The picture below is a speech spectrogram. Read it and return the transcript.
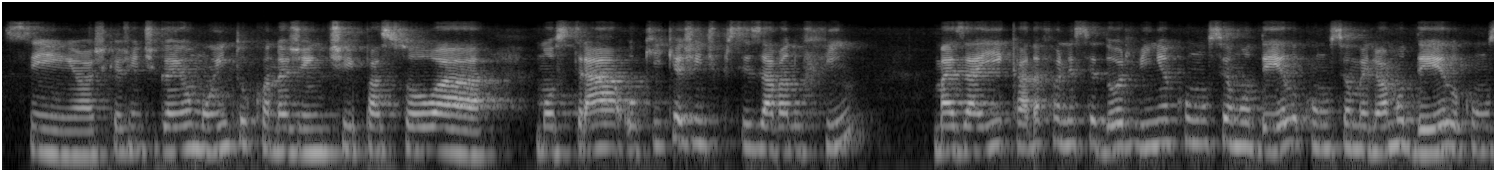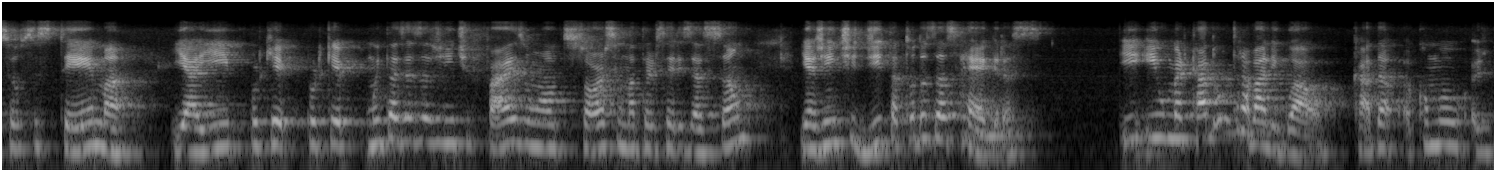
Sim, eu acho que a gente ganhou muito quando a gente passou a mostrar o que, que a gente precisava no fim, mas aí cada fornecedor vinha com o seu modelo, com o seu melhor modelo, com o seu sistema, e aí, porque, porque muitas vezes a gente faz um outsourcing, uma terceirização, e a gente dita todas as regras. E, e, o mercado não trabalha igual. Cada, como eu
